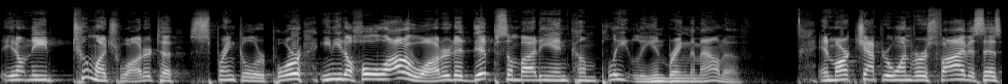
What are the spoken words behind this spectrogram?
You don't need too much water to sprinkle or pour. You need a whole lot of water to dip somebody in completely and bring them out of. In Mark chapter 1, verse 5, it says,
